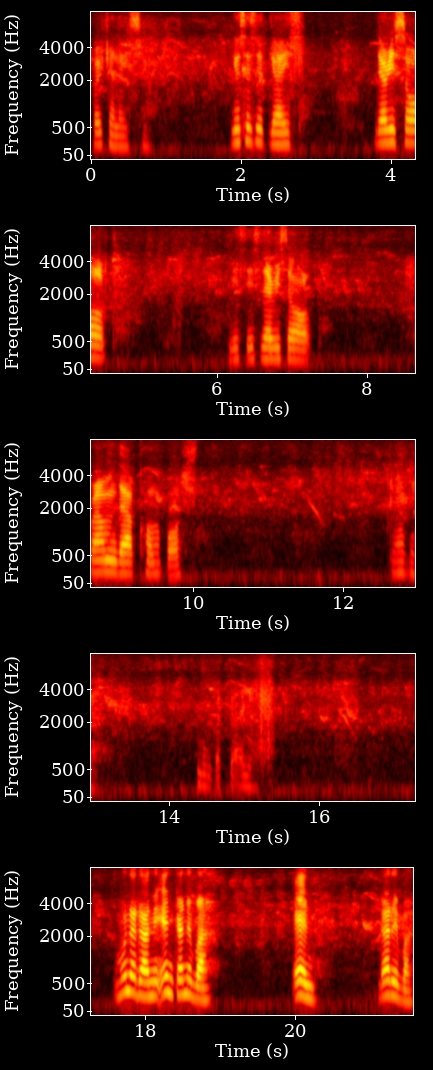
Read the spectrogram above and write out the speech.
fertilizer. This is it guys. The result. This is the result from the compost. Grabe. Bugat tayo. Muna dani en kani ba? En. Dari ba?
